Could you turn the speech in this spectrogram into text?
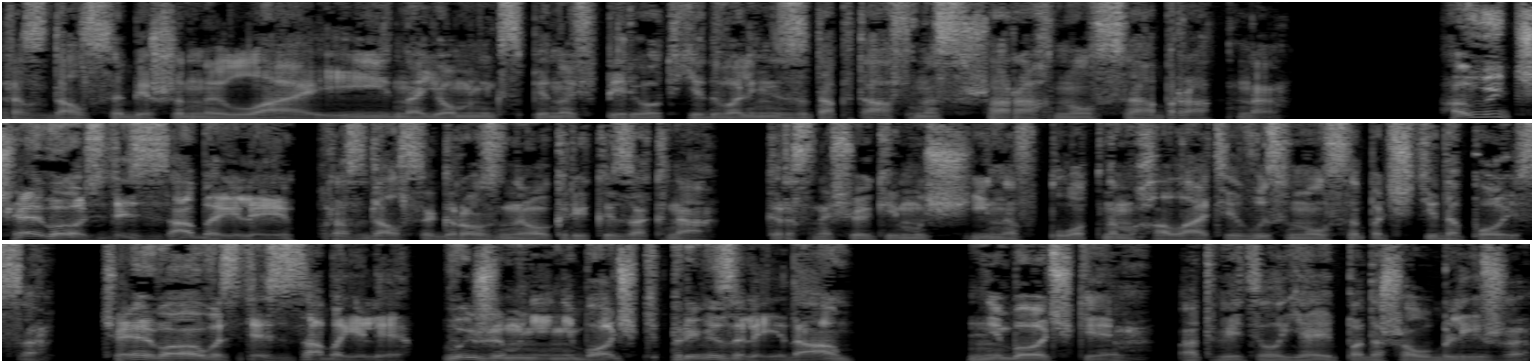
Раздался бешеный лай, и наемник спиной вперед, едва ли не затоптав нас, шарахнулся обратно. «А вы чего здесь забыли?» — раздался грозный окрик из окна. Краснощекий мужчина в плотном халате высунулся почти до пояса. «Чего вы здесь забыли? Вы же мне не бочки привезли, да?» «Не бочки», — ответил я и подошел ближе.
